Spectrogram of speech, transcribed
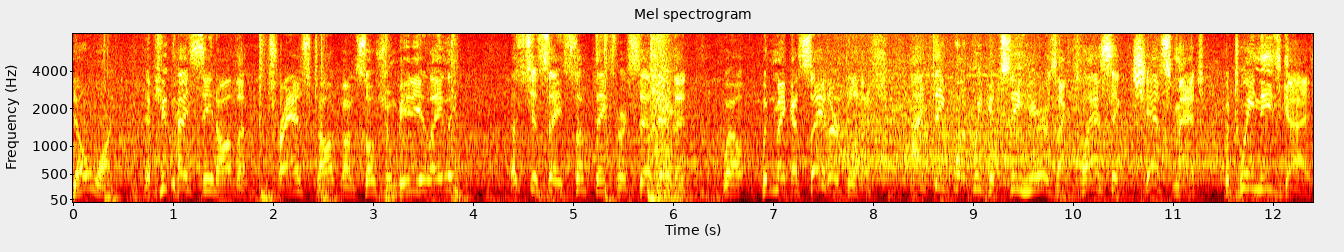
no one. Have you guys seen all the trash talk on social media lately? Let's just say some things were said there that, well, would make a sailor blush. I think what we could see here is a classic chess match between these guys.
